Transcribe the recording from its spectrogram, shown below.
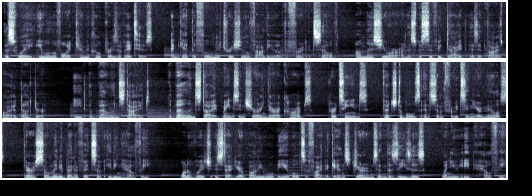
This way, you will avoid chemical preservatives and get the full nutritional value of the fruit itself. Unless you are on a specific diet as advised by a doctor, eat a balanced diet. The balanced diet means ensuring there are carbs, proteins, vegetables, and some fruits in your meals. There are so many benefits of eating healthy, one of which is that your body will be able to fight against germs and diseases when you eat healthy.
